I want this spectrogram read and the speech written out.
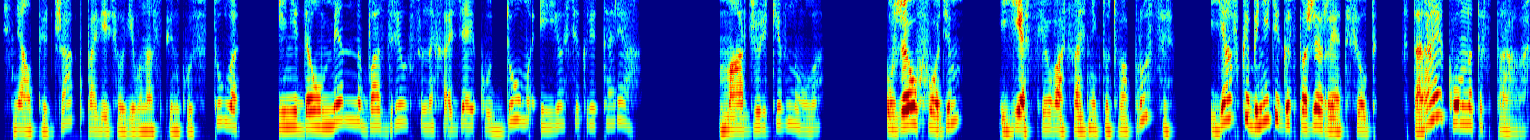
снял пиджак, повесил его на спинку стула и недоуменно возрился на хозяйку дома и ее секретаря. Марджори кивнула. «Уже уходим. Если у вас возникнут вопросы, я в кабинете госпожи Редфилд, вторая комната справа».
